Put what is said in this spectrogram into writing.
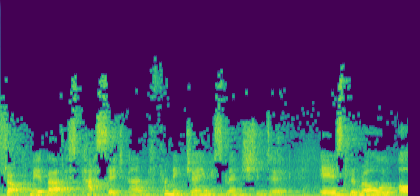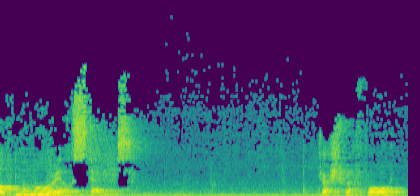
struck me about this passage, and funny, James mentioned it, is the role of memorial stones. Joshua 4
